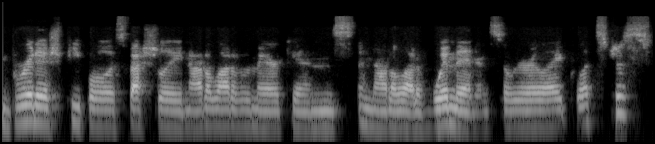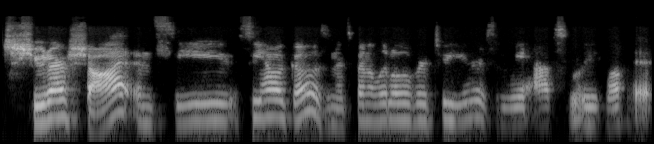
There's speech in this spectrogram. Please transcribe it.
british people especially not a lot of americans and not a lot of women. And so we were like let's just shoot our shot and see see how it goes. And it's been a little over two years and we absolutely love it.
